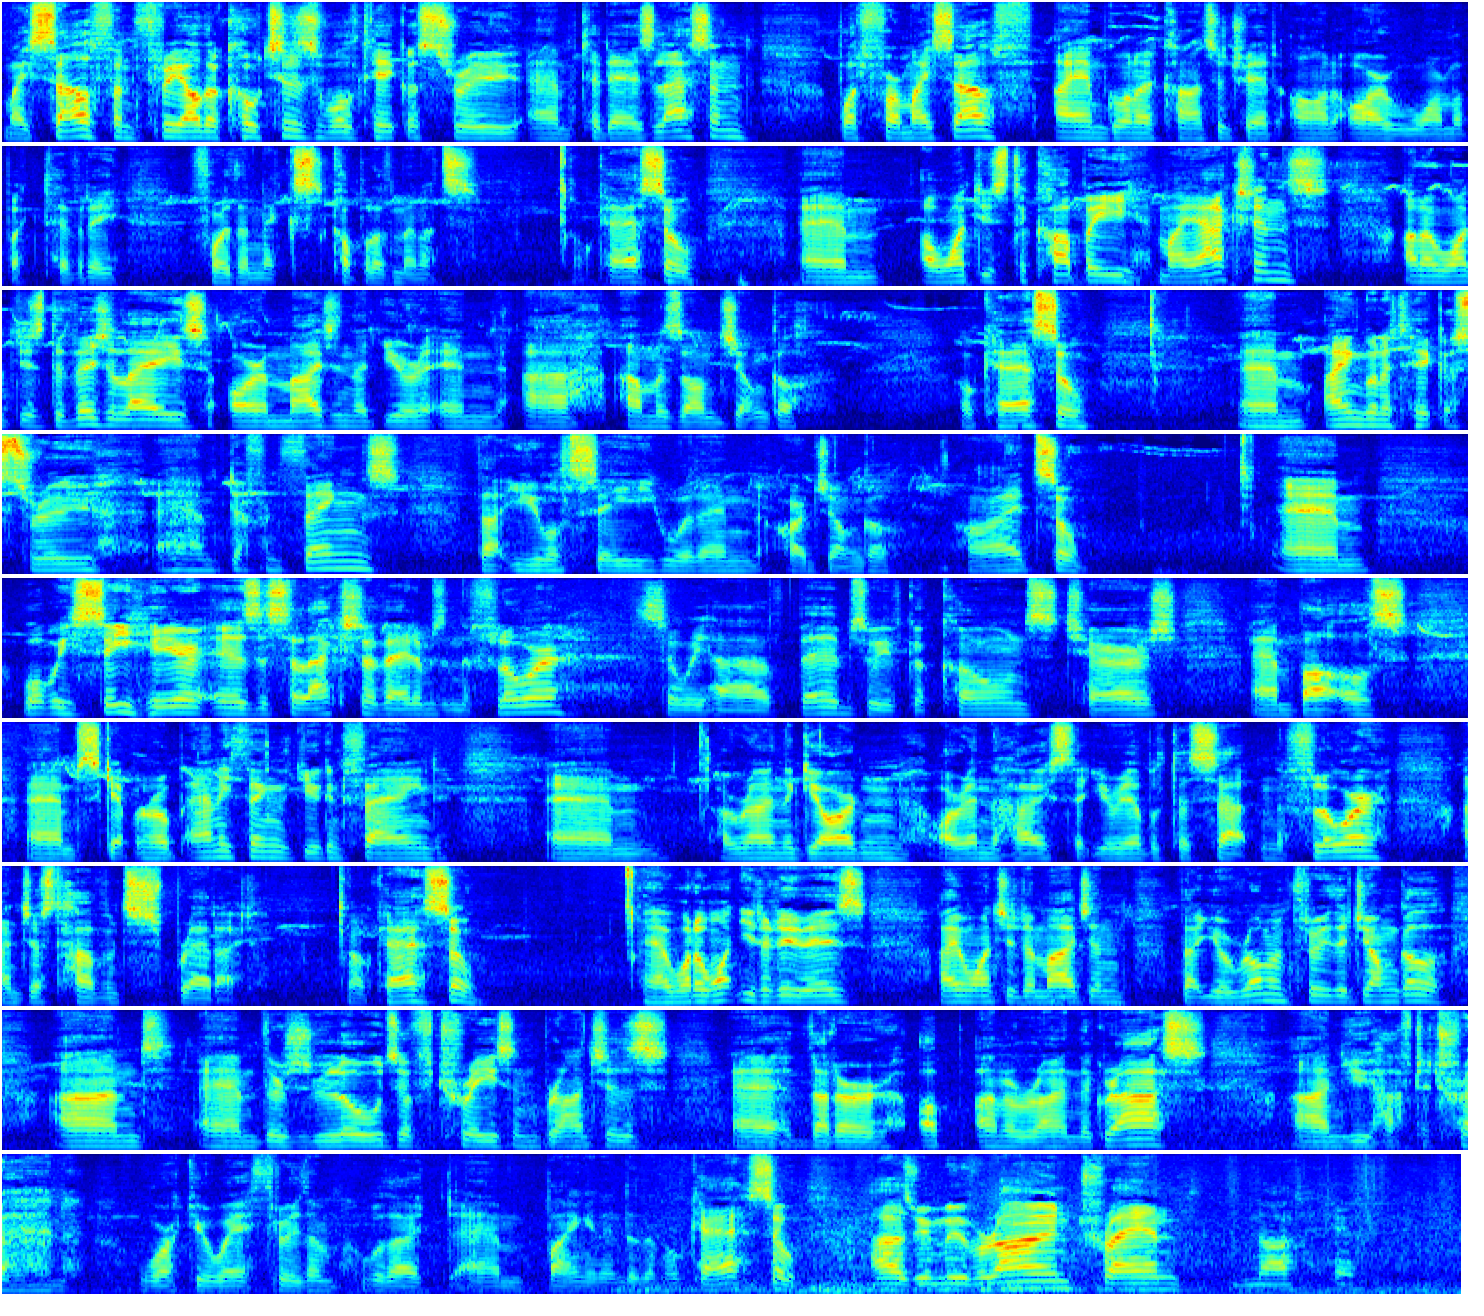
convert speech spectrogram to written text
Myself and three other coaches will take us through um, today's lesson, but for myself, I am going to concentrate on our warm-up activity for the next couple of minutes. Okay, so um, I want you to copy my actions and I want you to visualize or imagine that you're in a Amazon jungle. Okay, so um, I'm going to take us through um, different things that you will see within our jungle. All right, so um, what we see here is a selection of items on the floor. So we have bibs, we've got cones, chairs, um, bottles, um, skipping rope, anything that you can find um, around the garden or in the house that you're able to set on the floor and just have it spread out. Okay, so uh, what I want you to do is I want you to imagine that you're running through the jungle and um, there's loads of trees and branches uh, that are up and around the grass and you have to try and work your way through them without um, banging into them, okay? So as we move around, try and not hit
